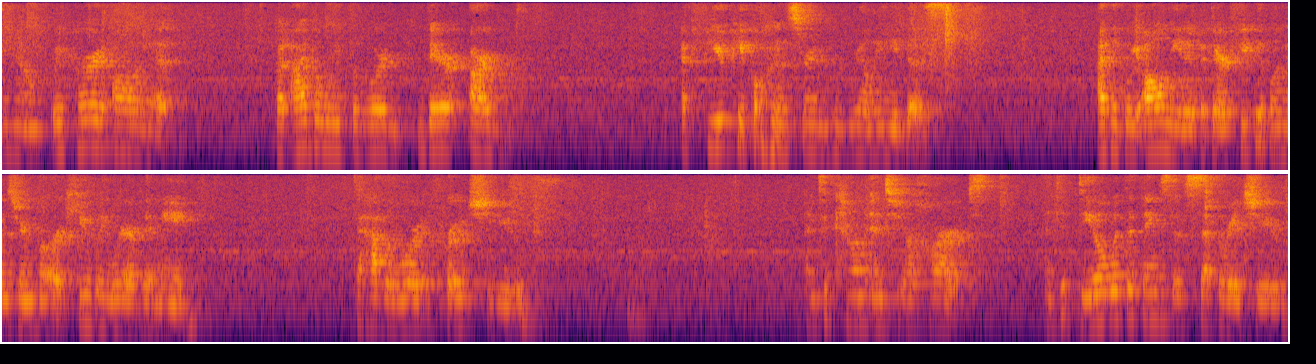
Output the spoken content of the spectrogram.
you know, we've heard all of it. But I believe the Lord, there are a few people in this room who really need this. I think we all need it, but there are a few people in this room who are acutely aware of the need to have the Lord approach you and to come into your heart and to deal with the things that separate you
